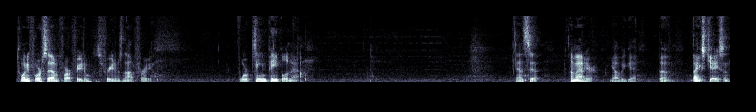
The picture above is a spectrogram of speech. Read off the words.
24 7 for our freedom, because freedom's not free. 14 people now. That's it. I'm out here. Y'all be good. Boom. Thanks, Jason.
